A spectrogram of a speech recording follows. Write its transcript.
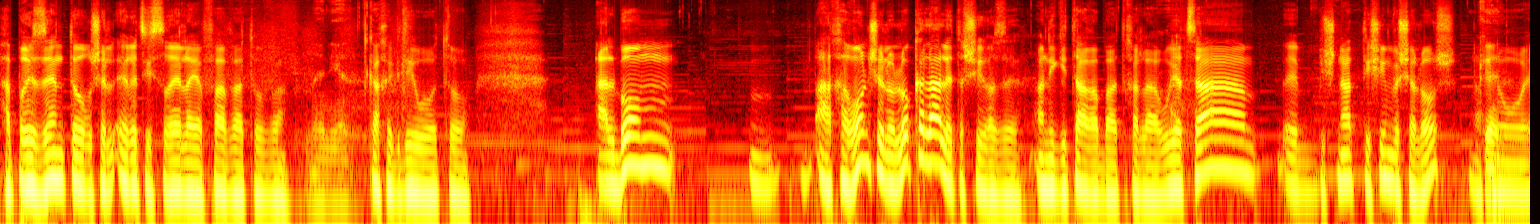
הפרזנטור של ארץ ישראל היפה והטובה. מעניין. כך הגדירו אותו. האלבום האחרון שלו לא כלל את השיר הזה, אני גיטרה בהתחלה. הוא יצא אה, בשנת 93, כן. אנחנו אה,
